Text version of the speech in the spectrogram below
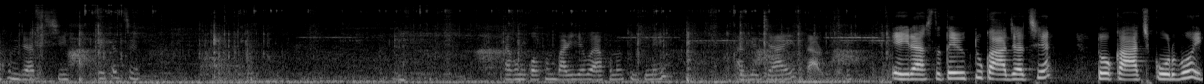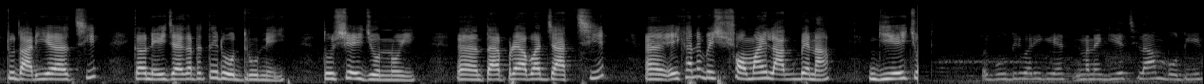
এখন যাচ্ছি, ঠিক আছে? এখন কখন বাড়ি যাব এখনও ঠিক নেই। আগে যাই, তারপরে। এই রাস্তাতেও একটু কাজ আছে, তো কাজ করব, একটু দাঁড়িয়ে আছি, কারণ এই জায়গাটাতে রৌদ্রু নেই, তো সেই জন্যই। তারপরে আবার যাচ্ছি। এখানে বেশি সময় লাগবে না গিয়েই ওই বৌদির বাড়ি গিয়ে মানে গিয়েছিলাম, বৌদির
